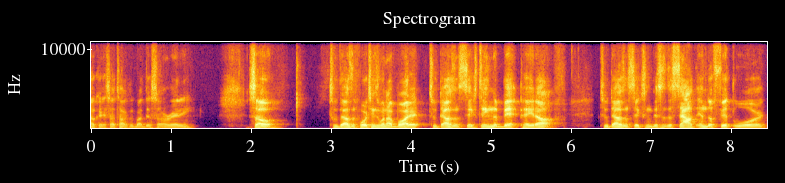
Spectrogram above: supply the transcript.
okay, so I talked about this already. So, 2014 is when I bought it. 2016, the bet paid off. 2016, this is the south end of Fifth Ward.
